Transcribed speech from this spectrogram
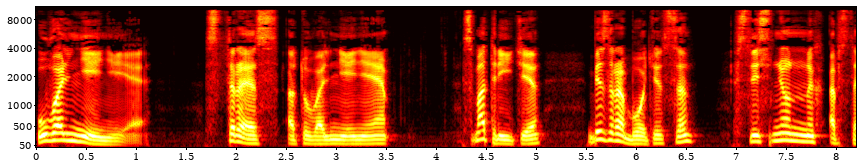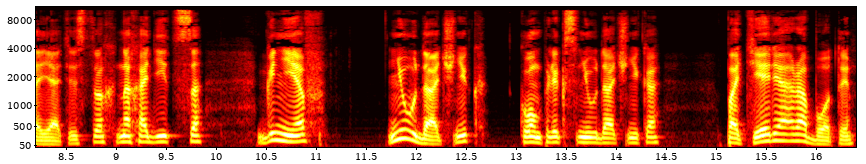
Увольнение. Стресс от увольнения. Смотрите. Безработица. В стесненных обстоятельствах находиться. Гнев. Неудачник. Комплекс неудачника. Потеря работы.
